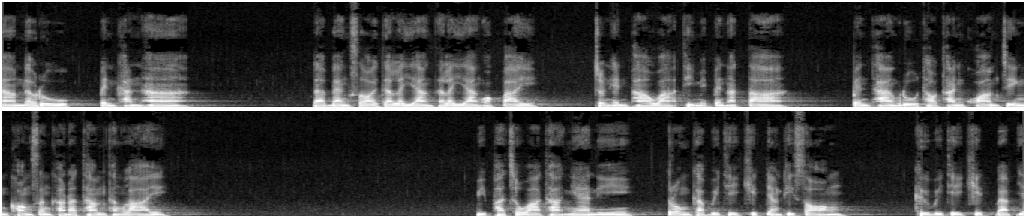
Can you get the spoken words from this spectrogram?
นามและรูปเป็นขันห้าและแบ่งซอยแต่ละอย่างแต่ละอย่างออกไป จนเห็นภาวะที่ไม่เป็นอัตตา เป็นทางรู้เท่าทันความจริงของสังขารธรรมทั้งหลาย วิพัชวาทะแง่นี้ตรงกับวิธีคิดอย่างที่สอง คือวิธีคิดแบบแย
